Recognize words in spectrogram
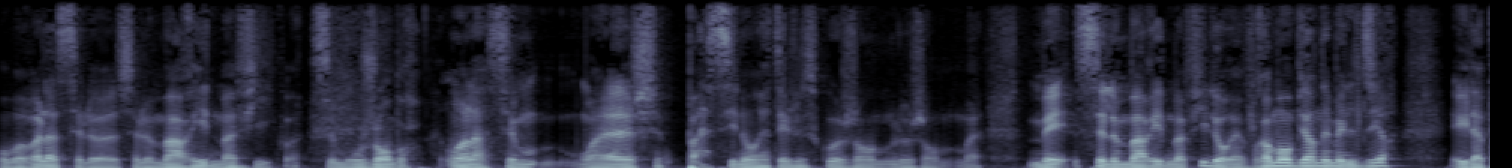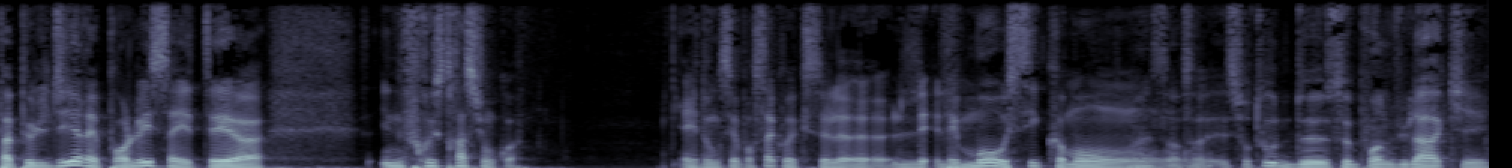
bon bah voilà c'est le c'est le mari de ma fille quoi C'est mon gendre. voilà, c'est ouais, je sais pas s'il aurait été jusqu'au genre le genre ouais. Mais c'est le mari de ma fille, il aurait vraiment bien aimé le dire et il a pas pu le dire et pour lui ça a été euh, une frustration quoi. Et donc c'est pour ça quoi que le, les, les mots aussi comment on... Ouais, surtout de ce point de vue-là, qui est,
